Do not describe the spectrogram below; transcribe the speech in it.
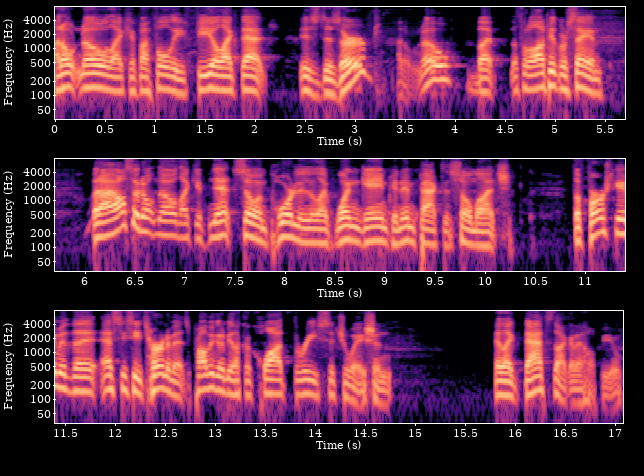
I don't know like if I fully feel like that is deserved. I don't know, but that's what a lot of people are saying. But I also don't know like if net's so important and like one game can impact it so much. The first game of the SEC tournament is probably going to be like a quad three situation, and like that's not going to help you.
